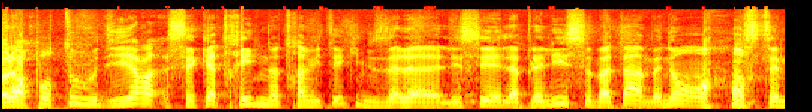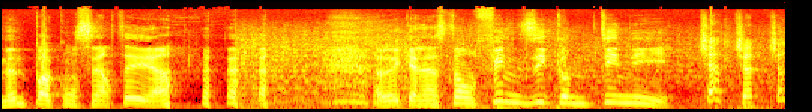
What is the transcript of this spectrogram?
Bon alors pour tout vous dire, c'est Catherine, notre invitée, qui nous a la- laissé la playlist ce matin. Mais non, on s'était même pas concerté, hein. Avec à l'instant Finzi Contini. Tcha tcha tcha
